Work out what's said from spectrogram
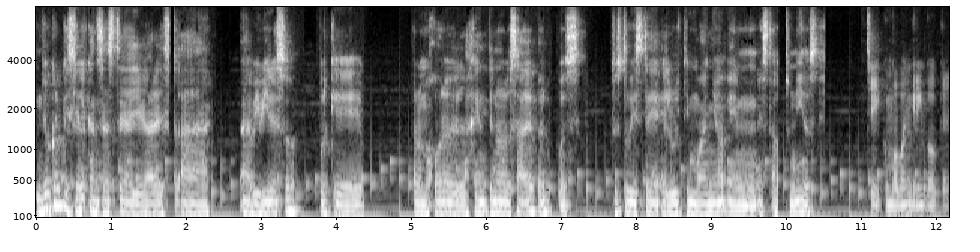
yo creo que sí alcanzaste a llegar a, a vivir eso, porque a lo mejor la gente no lo sabe, pero pues tú estuviste el último año en Estados Unidos. Sí, como buen gringo que...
